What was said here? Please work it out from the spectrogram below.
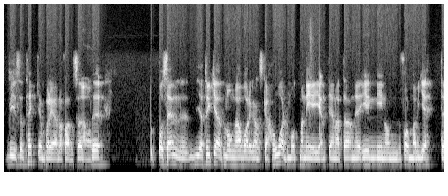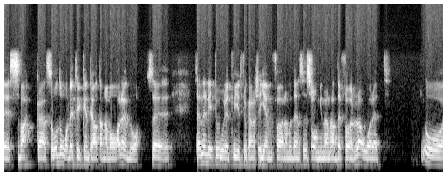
visat tecken på det i alla fall. Så att, eh, och sen, jag tycker att många har varit ganska hård mot Mané egentligen. Att han är inne i någon form av jättesvacka. Så dålig tycker inte jag att han har varit ändå. Så, sen är det lite orättvist att kanske jämföra med den säsongen han hade förra året och,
